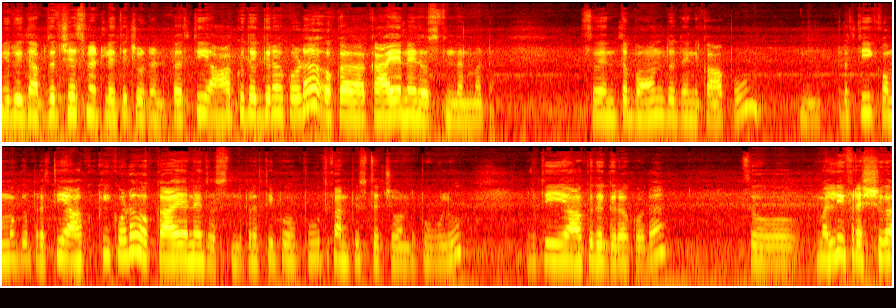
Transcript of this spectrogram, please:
మీరు ఇది అబ్జర్వ్ చేసినట్లయితే చూడండి ప్రతి ఆకు దగ్గర కూడా ఒక కాయ అనేది వస్తుందన్నమాట. సో ఎంత బాగుందో దీని కాపు. ప్రతి కొమ్మకు ప్రతి ఆకుకి కూడా ఒక కాయ అనేది వస్తుంది. ప్రతి పూ పూత కనిపిస్తుంది చూడండి పువ్వులు. ప్రతి ఆకు దగ్గర కూడా. సో మళ్ళీ ఫ్రెష్గా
